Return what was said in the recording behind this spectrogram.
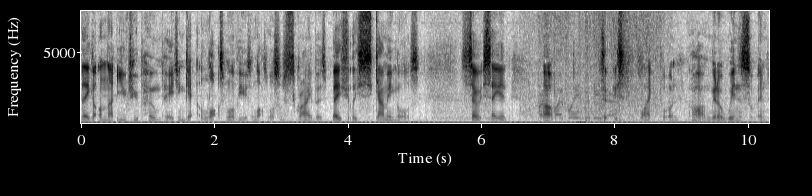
they get on that YouTube homepage and get lots more views and lots more subscribers, basically scamming us. So it's saying, oh, click this like button, oh, I'm going to win something.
